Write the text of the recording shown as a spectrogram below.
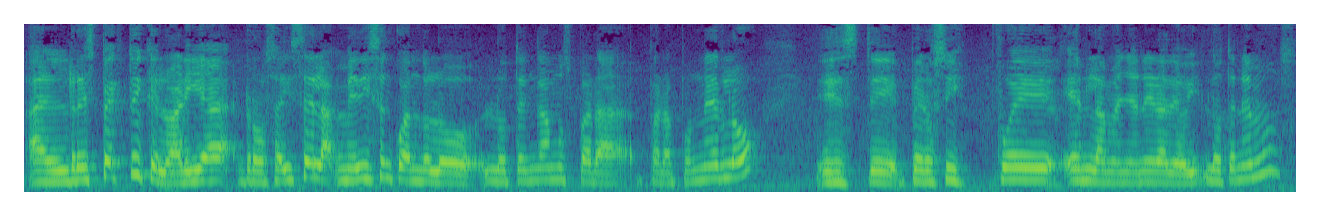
al respecto y que lo haría Rosa Isela. Me dicen cuando lo, lo tengamos para, para ponerlo, este, pero sí, fue en la mañanera de hoy. ¿Lo tenemos?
